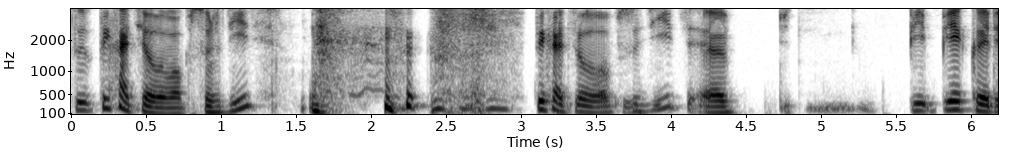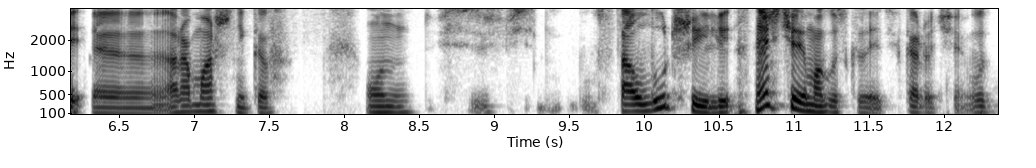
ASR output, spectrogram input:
Ты, ты хотел его обсудить. Ты хотел обсудить. Э, пекарь э, Ромашников, он стал лучше или... Знаешь, что я могу сказать? Короче, вот,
